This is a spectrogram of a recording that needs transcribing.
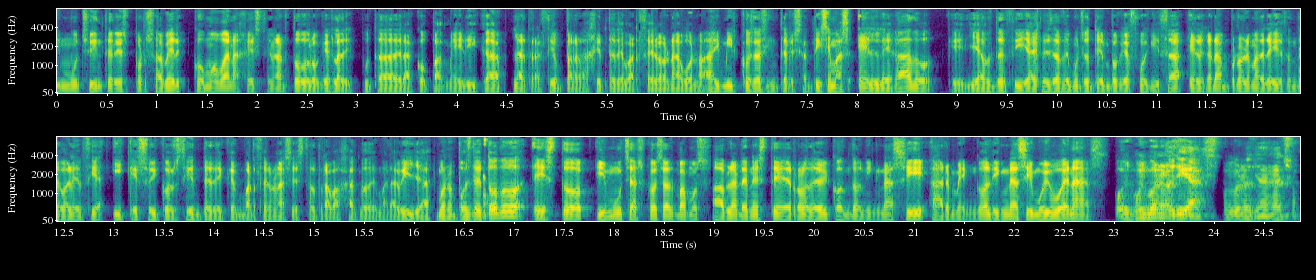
y mucho interés por saber cómo van a gestionar todo lo que es la disputa de la Copa América, la atracción para la gente de Barcelona. Bueno, hay mil cosas interesantísimas. El legado, que ya os decía desde hace mucho tiempo que fue quizá el gran problema de la edición de Valencia y que soy consciente de que en Barcelona se está trabajando de maravilla. Bueno, pues de todo esto y muchas cosas vamos a hablar en este rol de hoy con don Ignasi Armengol. Ignasi, muy buenas. Pues muy buenos días, muy buenos días, Nacho.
